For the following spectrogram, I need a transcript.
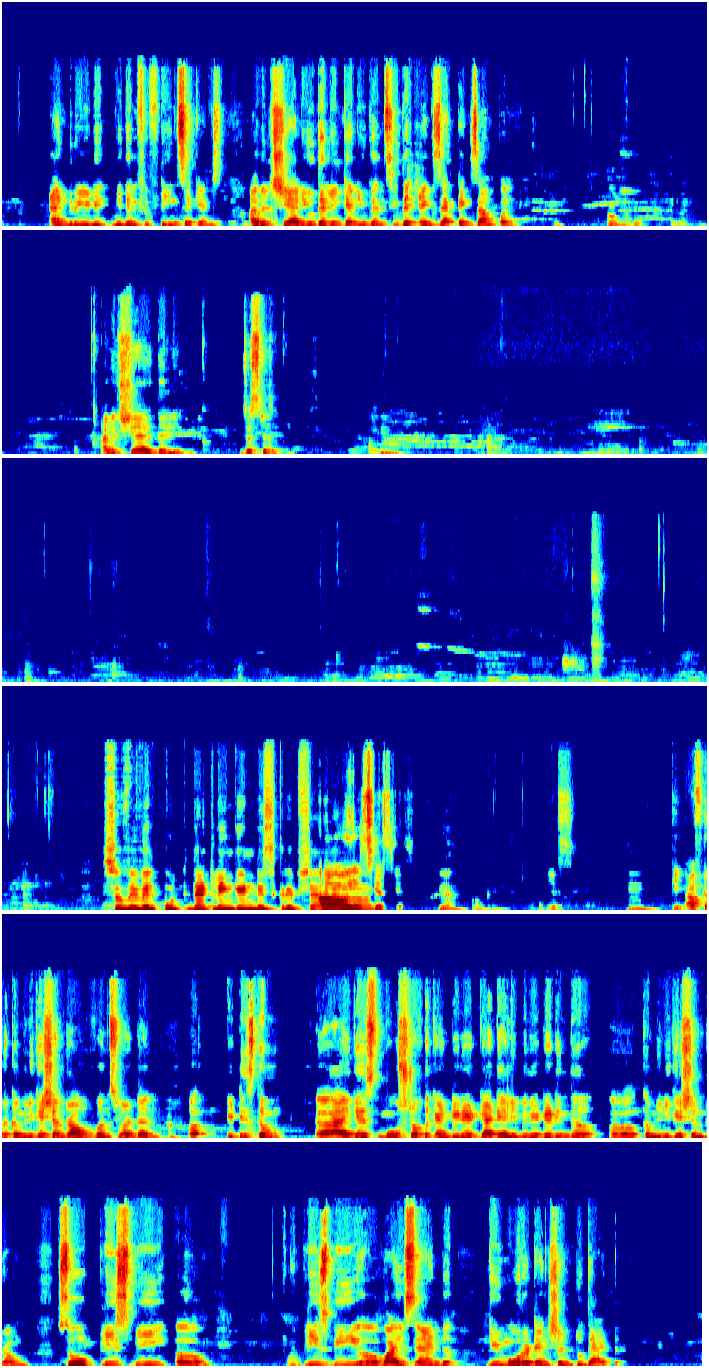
and read it within 15 seconds. I will share you the link, and you can see the exact example. Okay. I will share the link. Just a second. Hmm. So we will put that link in description. Oh Uh, yes, yes, yes, yeah. Okay. yes. Hmm. Okay. After communication round, once you are done, uh, it is the uh, I guess most of the candidate get eliminated in the uh, communication round. So please be uh, please be uh, wise and give more attention to that.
